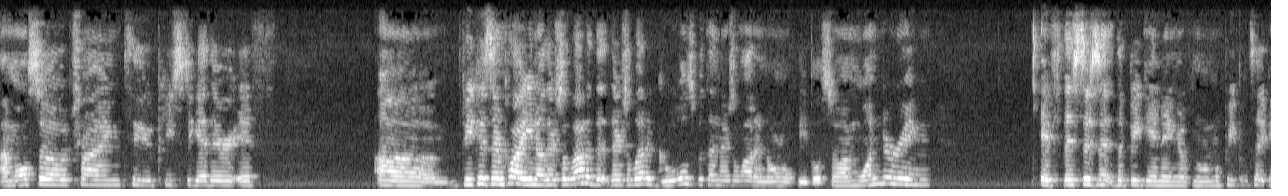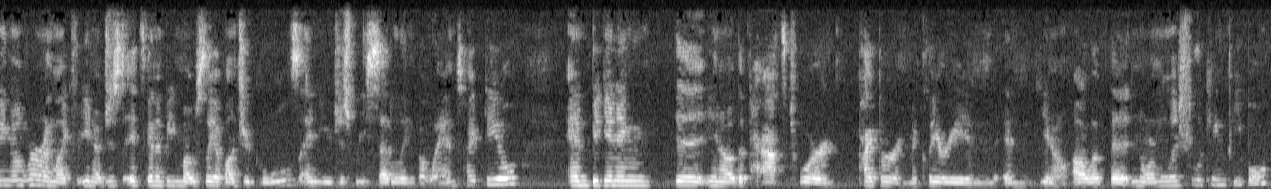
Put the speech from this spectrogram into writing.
I'm also trying to piece together if, um, because they're implying, you know, there's a lot of the, there's a lot of ghouls, but then there's a lot of normal people. So I'm wondering if this isn't the beginning of normal people taking over, and like, you know, just it's going to be mostly a bunch of ghouls, and you just resettling the land type deal, and beginning the, you know, the path toward Piper and MacCready and and you know all of the normalish looking people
